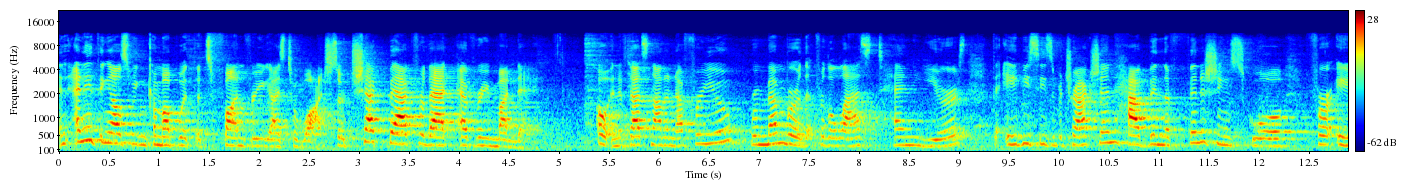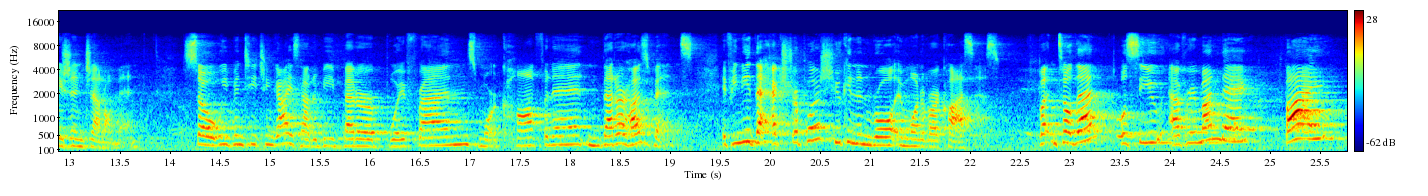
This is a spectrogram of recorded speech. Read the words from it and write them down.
and anything else we can come up with that's fun for you guys to watch. So check back for that every Monday. Oh, and if that's not enough for you, remember that for the last 10 years, the ABCs of Attraction have been the finishing school for Asian gentlemen. So we've been teaching guys how to be better boyfriends, more confident, and better husbands. If you need that extra push, you can enroll in one of our classes. But until then, we'll see you every Monday. Bye!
